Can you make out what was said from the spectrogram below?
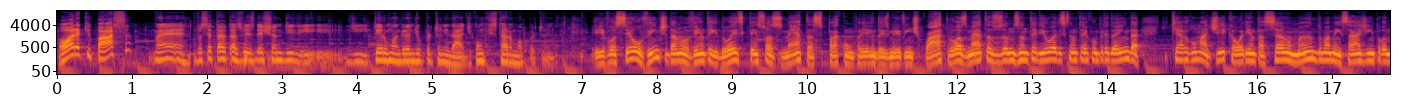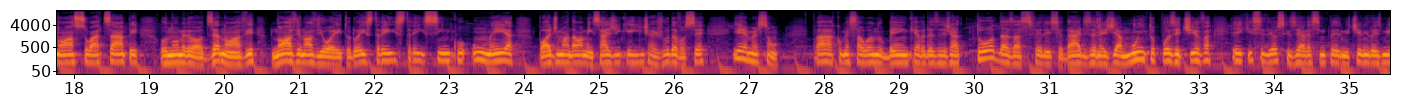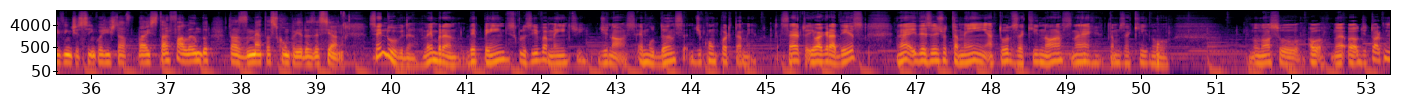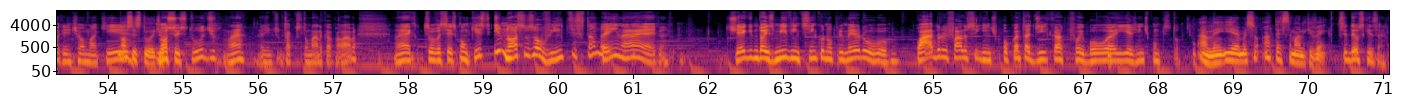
hora que passa, né? Você está às vezes deixando de, de ter uma grande oportunidade, de conquistar uma oportunidade. E você, ouvinte da 92, que tem suas metas para cumprir em 2024, ou as metas dos anos anteriores que não tenha cumprido ainda, que quer alguma dica, orientação, manda uma mensagem para o nosso WhatsApp. O número é o 19 998 233516. Pode mandar uma mensagem que a gente ajuda você. E Emerson, para começar o ano bem, quero desejar todas as felicidades, energia muito positiva e que, se Deus quiser assim permitir, em 2025 a gente tá, vai estar falando das metas cumpridas desse ano. Sem dúvida. Lembrando, depende exclusivamente de nós. É mudança de comportamento, tá certo? Eu agradeço né, e desejo também a todos aqui, nós, né, estamos aqui no no nosso né, auditório, como é que a gente chama aqui? Nosso estúdio. Nosso estúdio, né? A gente não está acostumado com a palavra, né? Que vocês conquistem e nossos ouvintes também, né? Chega em 2025 no primeiro quadro e fala o seguinte: pô, quanta dica foi boa e a gente conquistou. Amém. E Emerson, até semana que vem. Se Deus quiser.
